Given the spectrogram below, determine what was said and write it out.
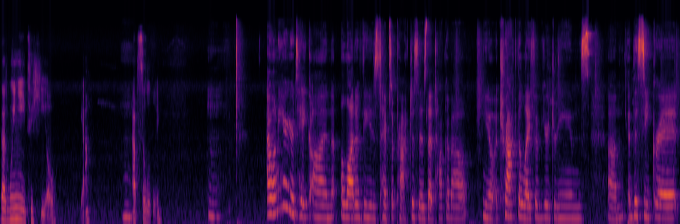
that we need to heal. Yeah, mm. absolutely. Mm. I want to hear your take on a lot of these types of practices that talk about, you know, attract the life of your dreams, um, the secret,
